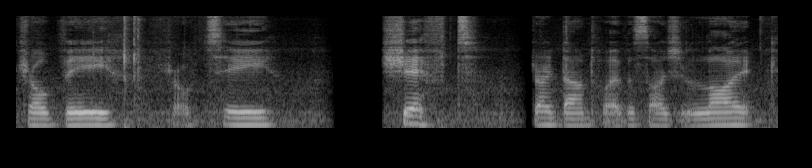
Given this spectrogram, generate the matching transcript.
Control V, Control T, Shift, drag down to whatever size you like.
